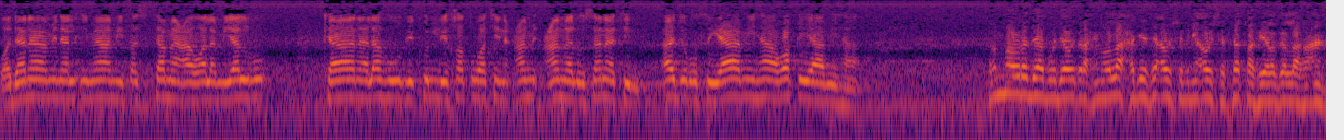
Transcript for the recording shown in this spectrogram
ودنا من الإمام فاستمع ولم يلغ كان له بكل خطوة عمل سنة أجر صيامها وقيامها. ثم ورد أبو داود رحمه الله حديث أوس بن أوس الثقفي رضي الله عنه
